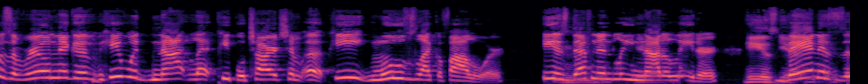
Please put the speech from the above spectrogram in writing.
was a real nigga, he would not let people charge him up. He moves like a follower. He is Mm, definitely yeah. not a leader. He is yeah, Van he- is.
